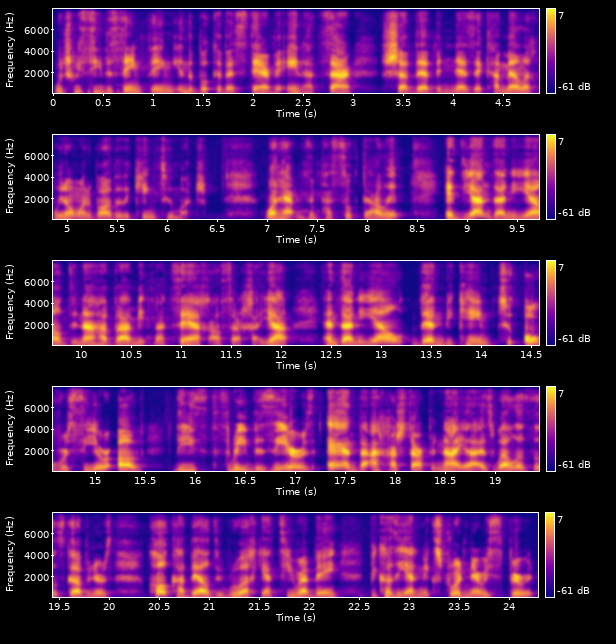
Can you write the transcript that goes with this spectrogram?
which we see the same thing in the book of Esther, Hatzar. We don't want to bother the king too much. What happens in Pasuk Dalet? Edyan Daniel dinahava mitnatzeach al sarchaya, and Daniel then became to overseer of these three viziers and the Achashtar Penaya, as well as those governors, Kol Kabel de Ruach Yatirabe, because he had an extraordinary spirit.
